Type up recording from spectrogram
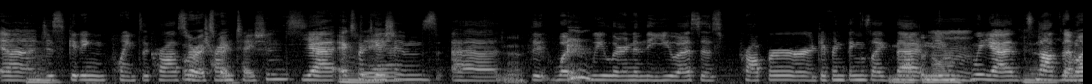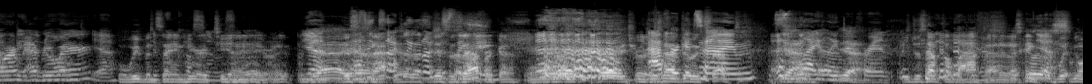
Uh, Mm. Just getting points across or or trying expectations. Yeah, expectations. Uh, Yeah. the, what we learn in the U.S. is proper or different things like Not that. the You- norm. well, yeah, it's Yeah. not the That norm be the norm, everywhere. Yeah. Well, we've been Different saying here at. TIA, right? Yeah, Yeah, this yeah. is that's a- exactly what I was This just is thinking. Africa. Very, very true. just have to africa time Yeah. slightly Yeah. different You just have to laugh at it. I Just think gotta with, with smile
